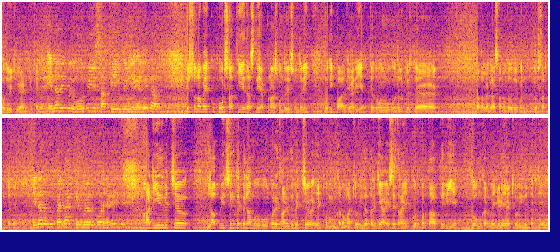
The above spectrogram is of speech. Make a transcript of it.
ਉਹਦੇ ਵਿੱਚ ਵੀ ਐਡ ਕੀਤਾ ਜਾਏਗਾ। ਇਹਨਾਂ ਦੇ ਕੋਈ ਹੋਰ ਵੀ ਸਾਥੀ ਕੋਈ ਹੈਗੇ ਨਾਲ? ਇਸ ਤੋਂ ਇਲਾਵਾ ਇੱਕ ਹੋਰ ਸਾਥੀ ਇਹ ਦੱਸਦੇ ਆਪਣਾ ਸੁੰਦਰੀ ਸੁੰਦਰੀ ਉਹਦੀ ਭਾਲ ਜਾਰੀ ਹੈ ਜਦੋਂ ਉਹਨੂੰ ਮਤਲਬ ਕਿ ਅਹ, ਪਤਾ ਲੱਗਾ ਸਾਨੂੰ ਤੇ ਉਹਦੇ ਬੰਦ ਗ੍ਰਿਫਤਾਰ ਕੀਤਾ ਜਾਏਗਾ। ਇਹਨਾਂ ਦਾ ਕੋਈ ਪਹਿਲਾ ਕ੍ਰਿਮੀਨਲ ਰਿਕਾਰਡ ਹੈਗਾ ਜੀ? ਹਾਂਜੀ ਇਹਦੇ ਵਿੱਚ ਲਵਪ੍ਰੀਤ ਸਿੰਘ ਤੇ ਪਹਿਲਾਂ ਮਕਬੂਲਪੁਰੇ ਥਾਣੇ ਦੇ ਵਿੱਚ ਇੱਕ ਮੁਕੱਦਮਾ ਚੋਰੀ ਦਾ ਦਰਜ ਆ। ਇਸੇ ਤਰ੍ਹਾਂ ਹੀ ਗੁਰਪ੍ਰਤਾਪ ਤੇ ਵੀ ਇੱਕ ਦੋ ਮੁਕੱਦਮੇ ਜਿਹੜੇ ਆ ਚੋਰੀ ਦੇ ਦਰਜ ਆ ਜੀ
